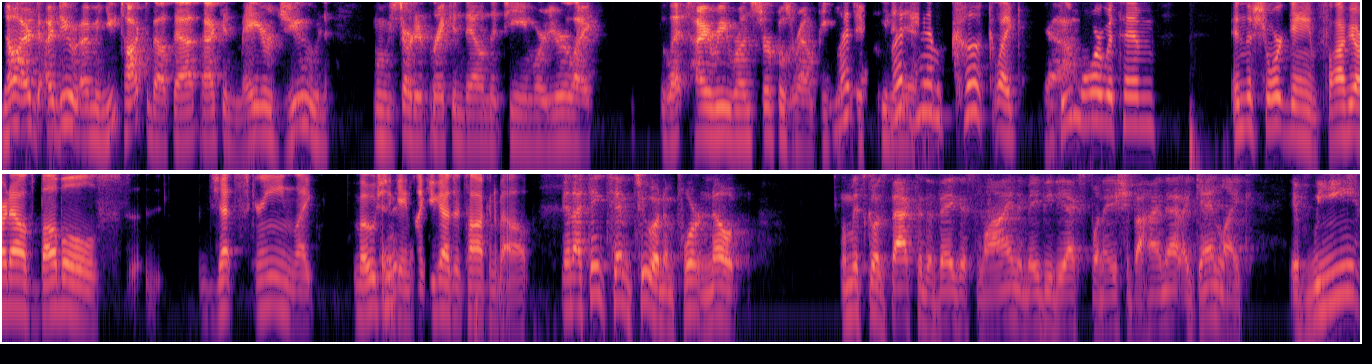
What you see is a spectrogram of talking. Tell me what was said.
no I, I do i mean you talked about that back in may or june when we started breaking down the team where you're like let Tyree run circles around people. Let, let him cook. Like yeah. do more with him in the short game, five yard outs, bubbles, jet screen, like motion and games, like you guys are talking about. And I think Tim, too, an important note, and this goes back to the Vegas line and maybe the explanation behind that. Again, like if we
